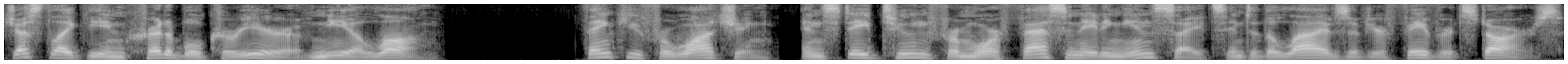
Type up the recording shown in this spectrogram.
just like the incredible career of Nia Long. Thank you for watching, and stay tuned for more fascinating insights into the lives of your favorite stars.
